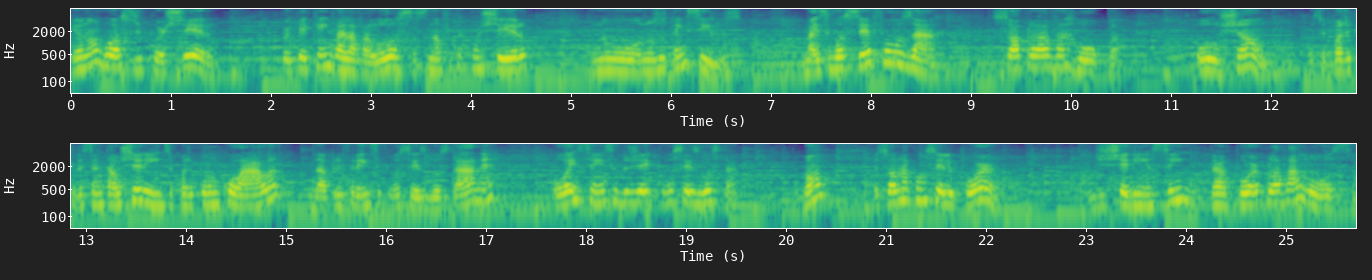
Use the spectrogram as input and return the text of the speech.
Eu não gosto de pôr cheiro, porque quem vai lavar louça, senão fica com cheiro no, nos utensílios. Mas se você for usar só para lavar roupa ou o chão, você pode acrescentar o cheirinho. Você pode pôr um koala, da preferência que vocês gostar, né? Ou a essência do jeito que vocês gostar, tá bom? Eu só não aconselho pôr de cheirinho assim pra pôr pra lavar louça.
